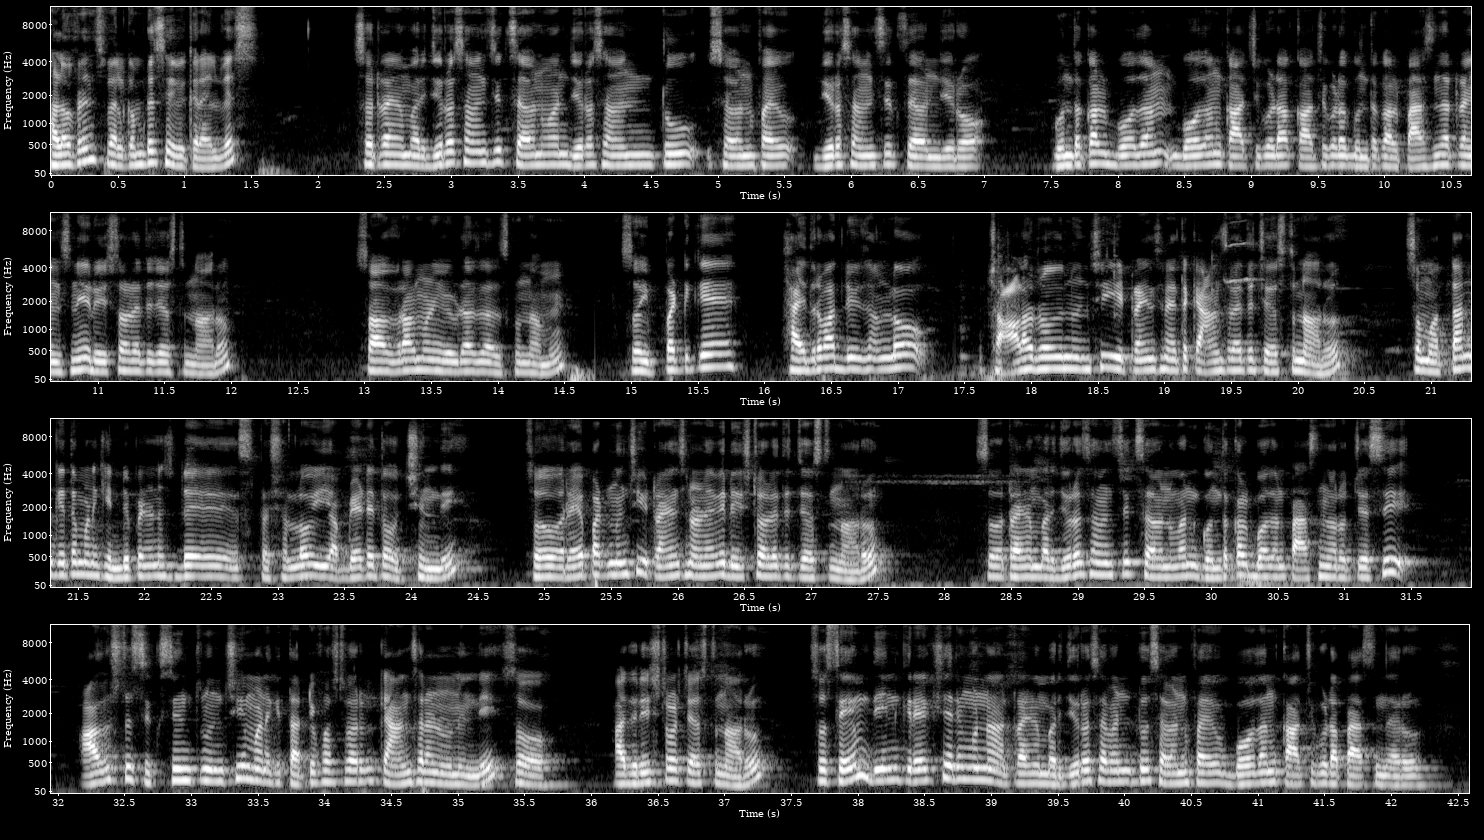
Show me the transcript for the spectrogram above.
Hello friends welcome to Sevika railways so train number zero seven six seven one zero seven two seven five zero seven six seven zero Guntakal Bodhan Bodhan Kacheguda Kacheguda Guntakal passenger ట్రైన్స్ని restore అయితే చేస్తున్నారు. So ఆ వివరాలు మనం ఈ వీడియోలో తెలుసుకుందాము. So ఇప్పటికే హైదరాబాద్ డివిజన్లో చాలా రోజుల నుంచి ఈ ట్రైన్స్ని అయితే క్యాన్సిల్ అయితే చేస్తున్నారు. సో మొత్తానికైతే మనకి ఇండిపెండెన్స్ డే స్పెషల్లో ఈ అప్డేట్ అయితే వచ్చింది. సో రేపటి నుంచి ఈ ట్రైన్స్ అనేవి రీస్టోర్ అయితే చేస్తున్నారు. So train number zero seven six seven one Guntakal Bodhan passenger వచ్చేసి ఆగస్టు సిక్స్టీన్త్ నుంచి మనకి థర్టీ ఫస్ట్ వరకు క్యాన్సిల్ అని ఉన్నింది. సో అది రీస్టోర్ చేస్తున్నారు. సో సేమ్ దీనికి రేక్ షేరింగ్ ఉన్న train number zero seven two seven five Bodhan Kacheguda passenger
